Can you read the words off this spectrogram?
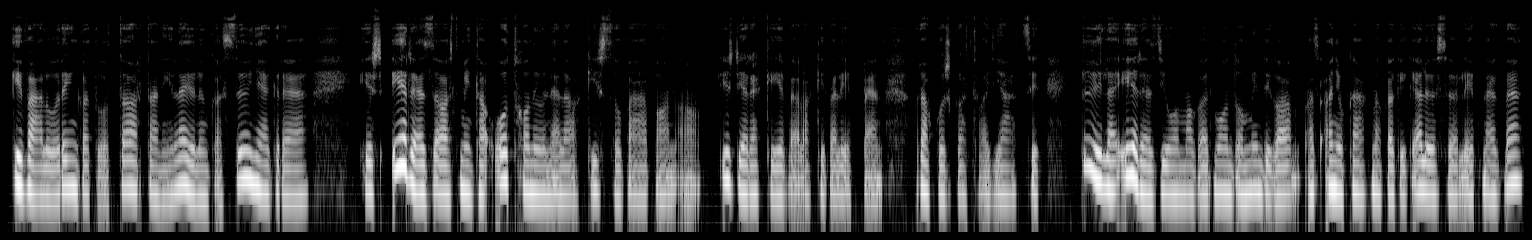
kiváló ringatót tartani, leülünk a szőnyegre, és érezze azt, mintha otthon ülne le a kis szobában a kisgyerekével, akivel éppen rakosgat vagy játszik. Ülj le, érez jól magad, mondom mindig az anyukáknak, akik először lépnek be,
